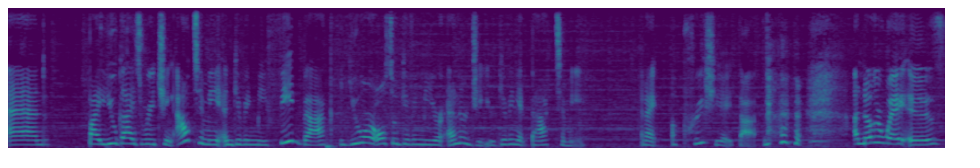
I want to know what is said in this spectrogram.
And by you guys reaching out to me and giving me feedback, you are also giving me your energy. You're giving it back to me. And I appreciate that. Another way is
